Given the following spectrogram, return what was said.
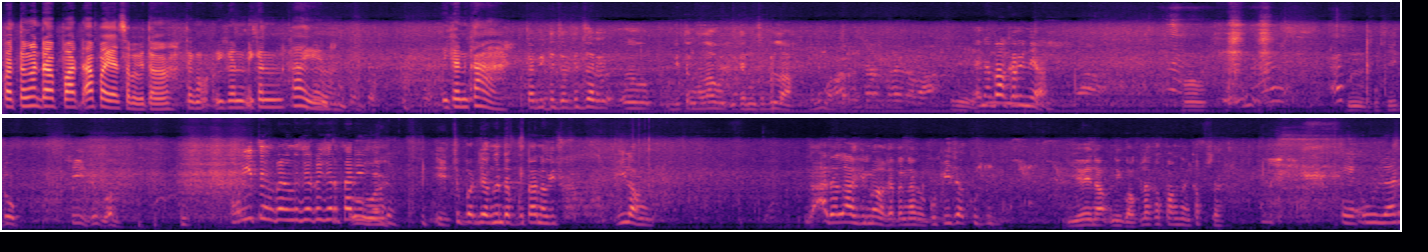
Pak tengah dapat apa ya sampai tengah? Tengok ikan ikan kain. Ikan kah? Kami kejar-kejar eh, di tengah laut ikan sebelah. Enak bakar ini ya? Oh. Hmm, masih hidup. Masih hidup ah. Oh itu yang kalian kejar-kejar tadi Oh, itu. Ih, cepat dia ngendap ke tanah gitu. Hilang. Enggak ada lagi mah kata nak aku pijak aku. Iya nak ni gua lah kapang nangkap sa. Kayak ular.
